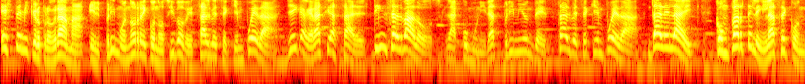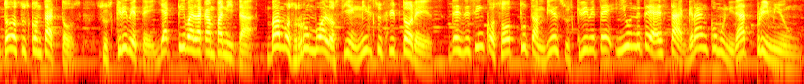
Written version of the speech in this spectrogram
Este microprograma, el primo no reconocido de Sálvese quien pueda, llega gracias al Team Salvados, la comunidad premium de Sálvese quien pueda. Dale like, comparte el enlace con todos tus contactos, suscríbete y activa la campanita. Vamos rumbo a los 100.000 suscriptores. Desde 5SO tú también suscríbete y únete a esta gran comunidad premium.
